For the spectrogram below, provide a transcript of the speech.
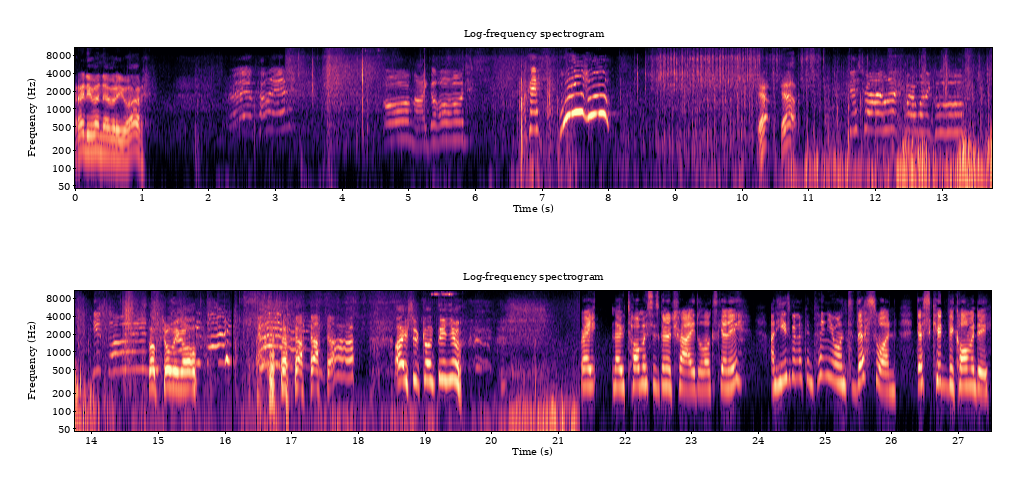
ready whenever you are. Right, I'm coming in. Oh my god. Okay, woohoo! Yeah, yeah. Just trying to look where I want to go. Keep going. Stop showing off. I should continue. Right, now Tomas is going to try the log skinny and he's going to continue on to this one. This could be comedy.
